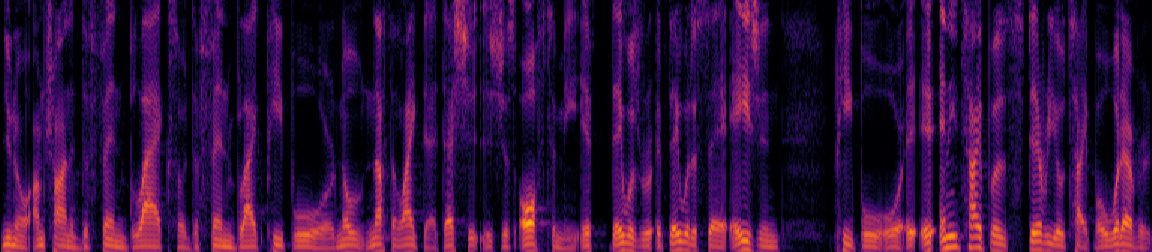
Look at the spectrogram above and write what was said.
you know, I'm trying to defend blacks or defend black people or no nothing like that. That shit is just off to me. If they was if they would have said Asian people or any type of stereotype or whatever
